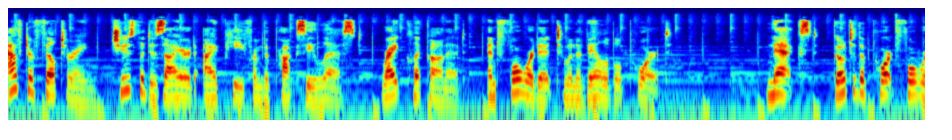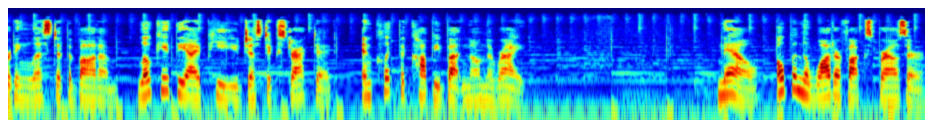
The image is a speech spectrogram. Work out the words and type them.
After filtering, choose the desired IP from the proxy list, right-click on it, and forward it to an available port. Next, go to the port forwarding list at the bottom, locate the IP you just extracted, and click the copy button on the right. Now, open the WaterFox browser,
